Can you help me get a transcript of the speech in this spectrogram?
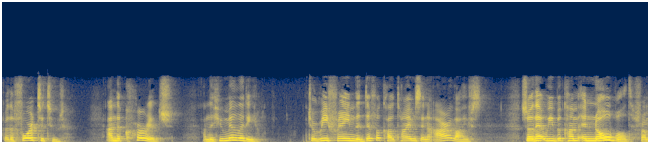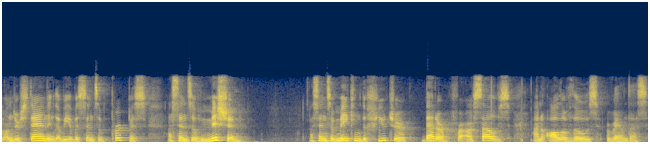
for the fortitude and the courage and the humility to reframe the difficult times in our lives so that we become ennobled from understanding that we have a sense of purpose, a sense of mission, a sense of making the future better for ourselves and all of those around us.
